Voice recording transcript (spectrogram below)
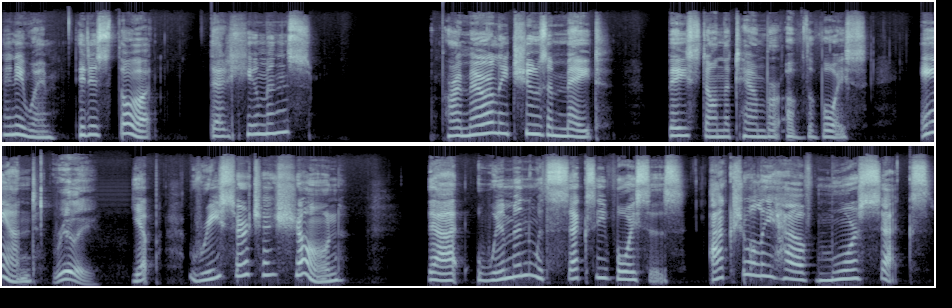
Anyway, it is thought that humans primarily choose a mate based on the timbre of the voice. And, really yep, research has shown that women with sexy voices actually have more sex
